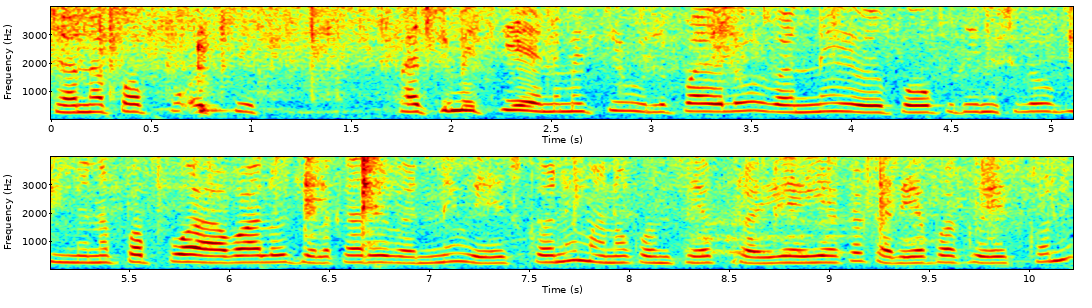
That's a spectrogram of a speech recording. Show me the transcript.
శనగపప్పు వచ్చి పచ్చిమిర్చి ఎండుమిర్చి ఉల్లిపాయలు ఇవన్నీ పోపు దినుసులు మినపప్పు ఆవాలు జీలకర్ర ఇవన్నీ వేసుకొని మనం కొంచెంసేపు ఫ్రై అయ్యాక కరివేపాకు వేసుకొని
